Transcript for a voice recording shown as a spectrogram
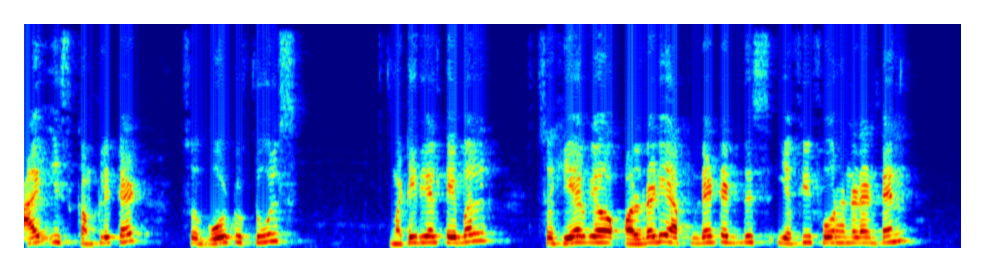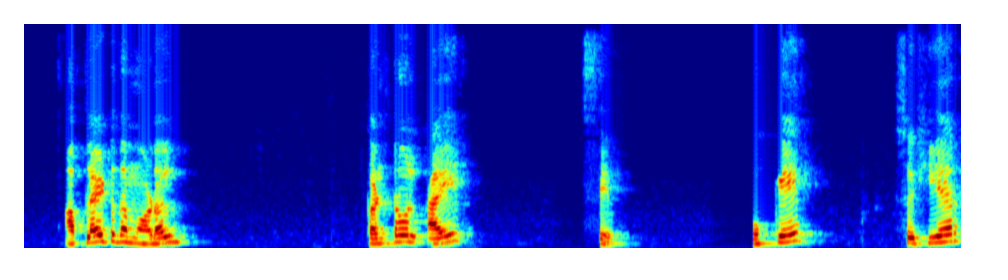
i is completed. So go to tools material table so here we have already updated this fe 410 apply to the model. Control eye save. Okay. So here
